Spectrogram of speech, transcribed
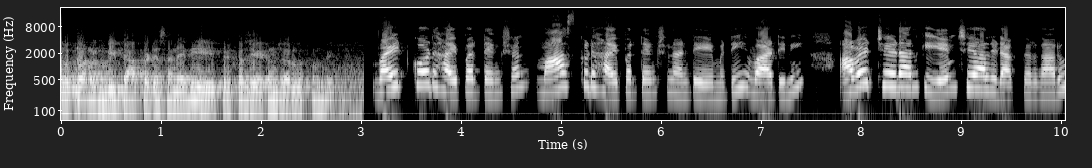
ఎలక్ట్రానిక్ బీపీ ఆపరేటర్స్ అనేది ప్రిఫర్ చేయడం జరుగుతుంది. White coat hypertension masked hypertension అంటే ఏమిటి? వాటిని అవాయిడ్ చేయడానికి ఏం చేయాలి డాక్టర్ గారు?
